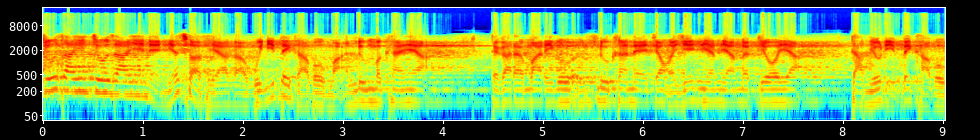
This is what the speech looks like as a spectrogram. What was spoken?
ကြိုးစားရင်ကြိုးစားရင်နဲ့မြတ်စွာဘုရားကဝိနိသိက္ခာဘုံမှာအလူမခံရ တရားဓမ္မတွေကိုလှူခံတဲ့အကြောင်းအရေးမြတ်များမပြောရဒါမျိုးတွေသိက္ခာဘုံ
